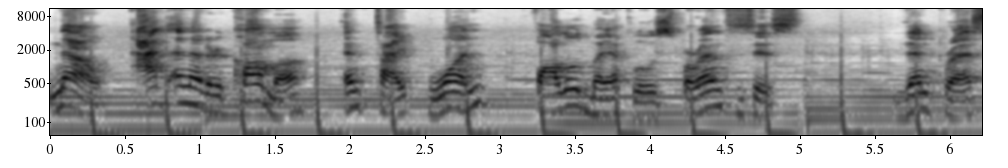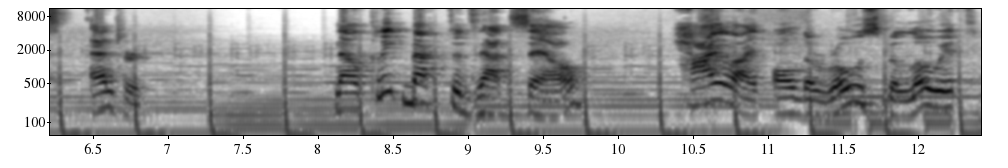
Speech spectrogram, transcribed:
Now, add another comma and type 1 followed by a closed parenthesis. Then press enter. Now click back to that cell, highlight all the rows below it,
